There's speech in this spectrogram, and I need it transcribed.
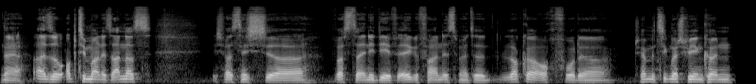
naja, also optimal ist anders. Ich weiß nicht, äh, was da in die DFL gefahren ist. Man hätte locker auch vor der Champions League mal spielen können.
